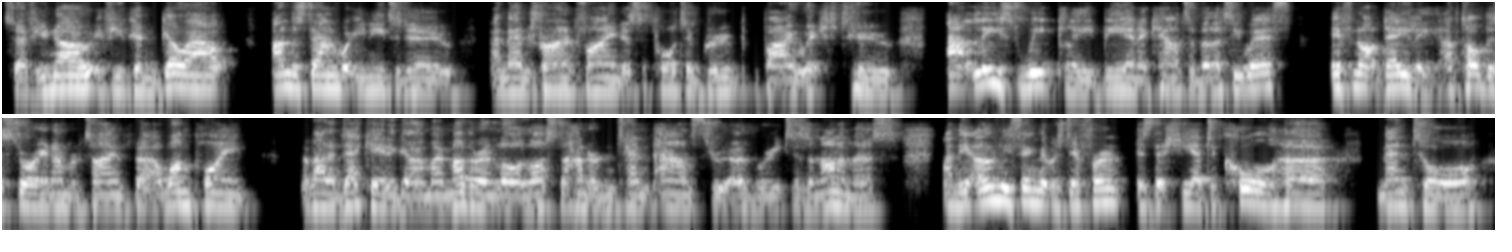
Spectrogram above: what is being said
so if you know if you can go out understand what you need to do, and then try and find a supportive group by which to at least weekly be in accountability with, if not daily. I've told this story a number of times, but at one point, about a decade ago, my mother in law lost 110 pounds through Overeaters Anonymous. And the only thing that was different is that she had to call her mentor,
